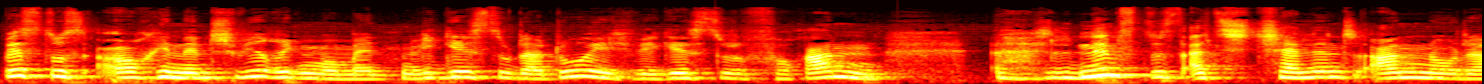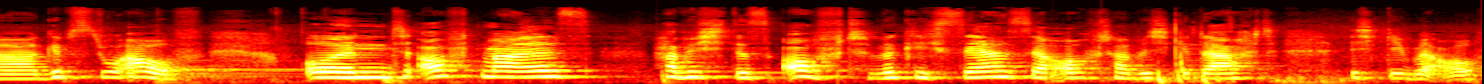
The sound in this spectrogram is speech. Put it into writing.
bist du es auch in den schwierigen Momenten? Wie gehst du da durch? Wie gehst du voran? Äh, nimmst du es als Challenge an oder gibst du auf? Und oftmals habe ich das oft, wirklich sehr, sehr oft habe ich gedacht, ich gebe auf.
